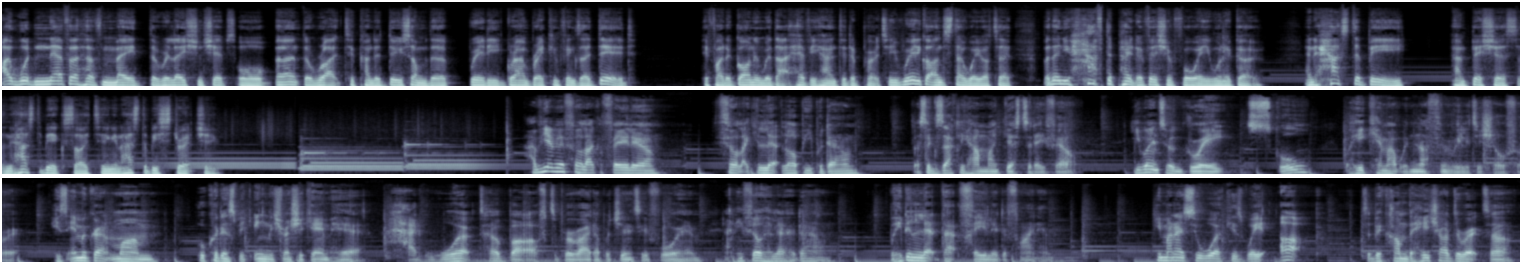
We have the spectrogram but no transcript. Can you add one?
I would never have made the relationships or earned the right to kind of do some of the really groundbreaking things I did if I'd have gone in with that heavy handed approach. So you really got to understand where you're at. But then you have to paint a vision for where you want to go. And it has to be ambitious and it has to be exciting and it has to be stretching. Have you ever felt like a failure? Felt like you let a lot of people down? That's exactly how my guest today felt. He went to a great school, but he came out with nothing really to show for it. His immigrant mom, who couldn't speak English when she came here, had worked her butt off to provide opportunity for him, and he felt he let her down. But he didn't let that failure define him. He managed to work his way up to become the HR director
